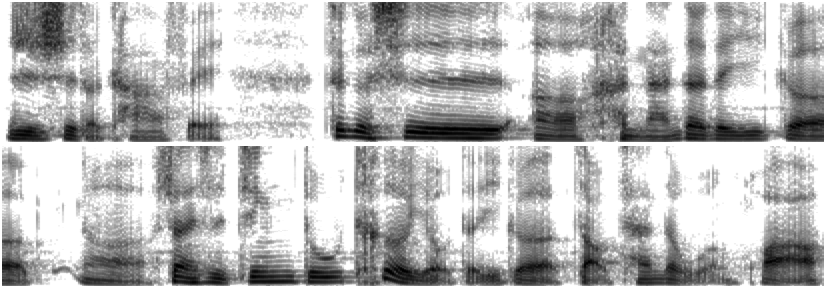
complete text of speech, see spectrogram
日式的咖啡。这个是呃很难得的一个呃，算是京都特有的一个早餐的文化啊。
